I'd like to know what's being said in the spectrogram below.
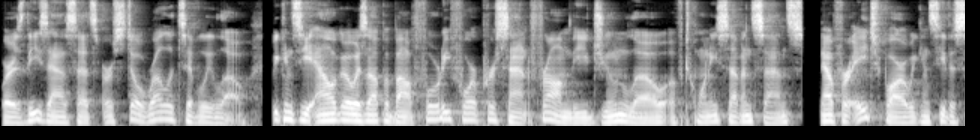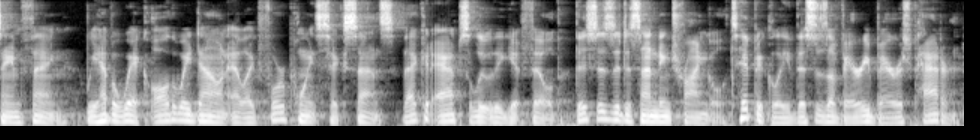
whereas these assets are still relatively low. We can see algo is up about 44% from the June low of 27 cents. Now for HBAR, we can see the same thing. We have a wick all the way down at like 4.6 cents. That could absolutely get filled. This is a descending triangle. Typically, this is a very bearish pattern.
